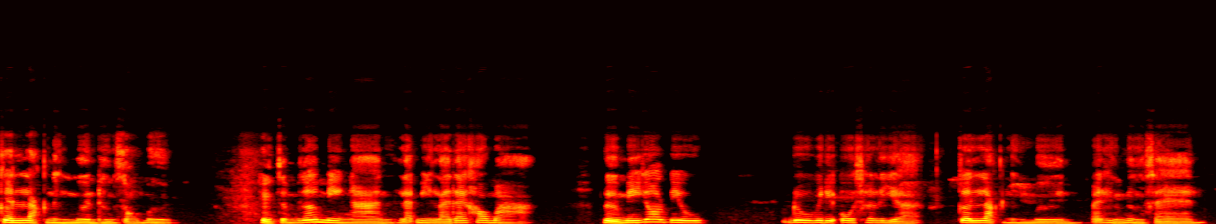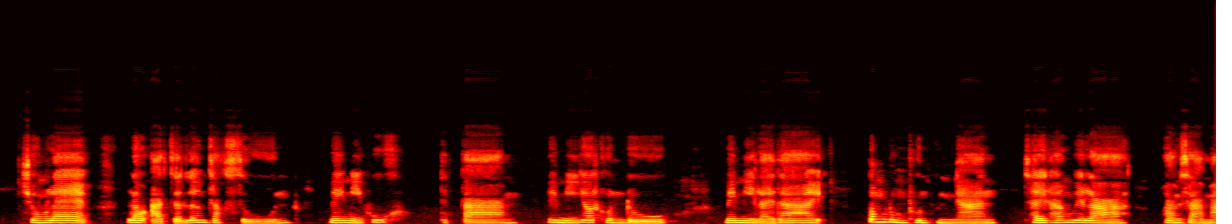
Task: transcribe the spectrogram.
เกินหลักหนึ่งหมื่นถึงสองหมื่น ถึงจะเริ่มมีงานและมีรายได้เข้ามา หรือมียอดวิวดูวิดีโอเฉลี่ยเกินหลักหนึ่งหมื่นไปถึงหนึ่งแสน ช่วงแรกเราอาจจะเริ่มจากศูนย์ ไม่มีผู้ติดตาม ไม่มียอดคนดู ไม่มีรายได้ ต้องลงทุนผลงาน ใช้ทั้งเวลา ความสาม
